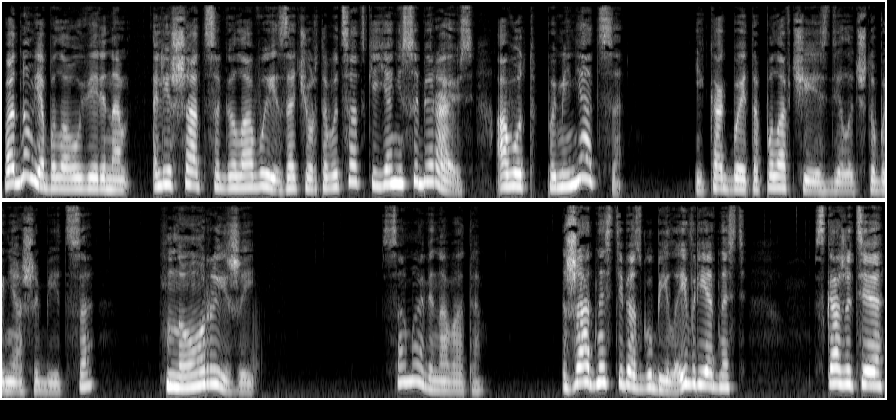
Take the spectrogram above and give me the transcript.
В одном я была уверена, лишаться головы за чертовы цацки я не собираюсь, а вот поменяться — и как бы это половчее сделать, чтобы не ошибиться? Но, рыжий, сама виновата. Жадность тебя сгубила и вредность. Скажете,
